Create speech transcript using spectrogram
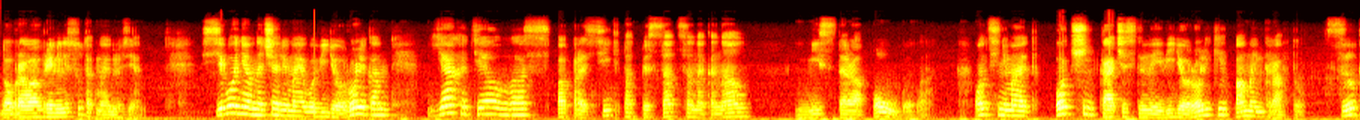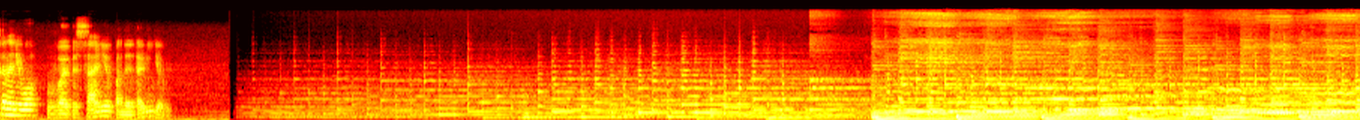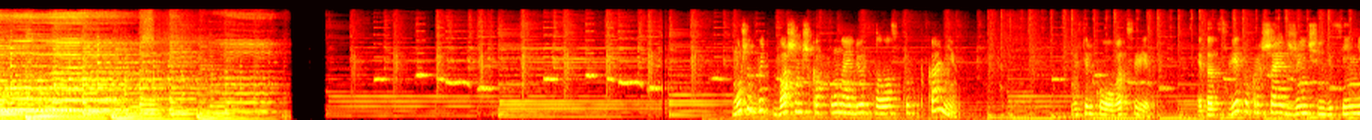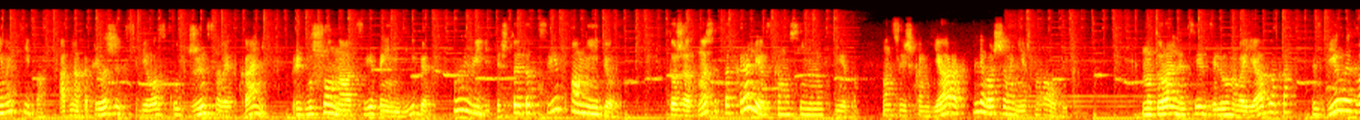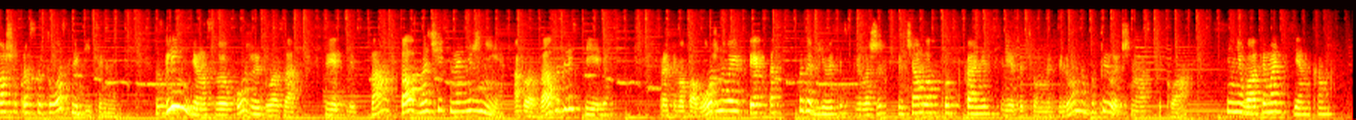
Доброго времени суток, мои друзья! Сегодня в начале моего видеоролика я хотел вас попросить подписаться на канал мистера Оуэлла. Он снимает очень качественные видеоролики по Майнкрафту. Ссылка на него в описании под это видео. Может быть, в вашем шкафу найдется лоскут ткани василькового цвета. Этот цвет украшает женщин весеннего типа, однако приложив к себе лоскут джинсовой ткани, приглушенного цвета индиго, вы увидите, что этот цвет вам не идет. Тоже относится к королевскому синему цвету, он слишком ярок для вашего нежного облика. Натуральный цвет зеленого яблока сделает вашу красоту ослепительной. Взгляните на свою кожу и глаза. Цвет лица стал значительно нежнее, а глаза заблестели. Противоположного эффекта вы добьетесь, приложив к плечам лоскут ткани цвета темно-зеленого бутылочного стекла с синеватым оттенком.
